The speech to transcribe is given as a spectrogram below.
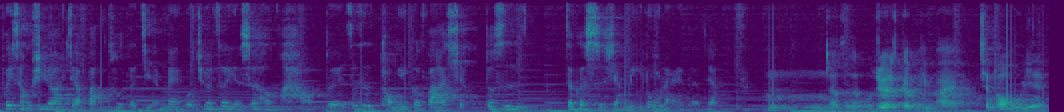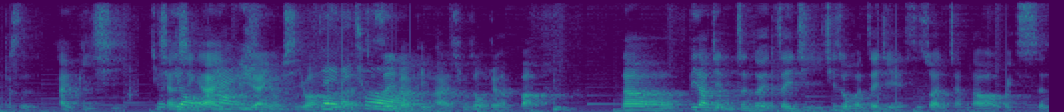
非常需要人家帮助的姐妹，我觉得这也是很好。对，这是同一个发想，都是这个思想理路来的这样子。嗯，但是我觉得跟品牌前后呼应，就是爱必惜，相信爱必然有希望，不对没错这是你们品牌的初衷，我觉得很棒。嗯那毕大姐，你针对这一集，其实我们这一集也是算讲到尾声。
